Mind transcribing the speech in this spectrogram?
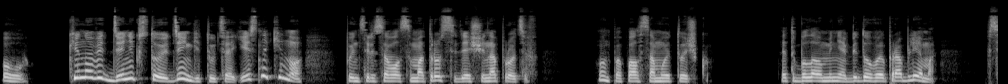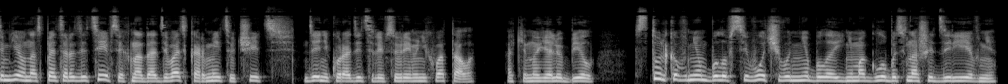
«О, кино ведь денег стоит, деньги-то у тебя есть на кино?» — поинтересовался матрос, сидящий напротив. Он попал в самую точку. Это была у меня бедовая проблема — в семье у нас пятеро детей, всех надо одевать, кормить, учить. Денег у родителей все время не хватало. А кино я любил. Столько в нем было всего, чего не было и не могло быть в нашей деревне.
